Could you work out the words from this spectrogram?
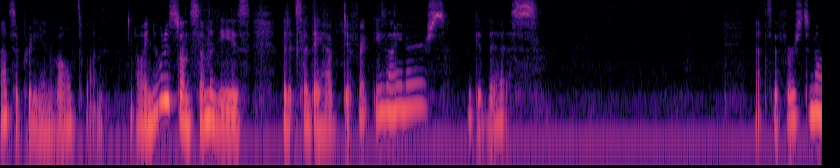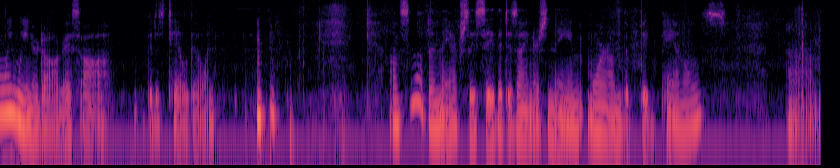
That's a pretty involved one. Now, I noticed on some of these that it said they have different designers. Look at this. That's the first and only wiener dog I saw. Look at his tail going. on some of them, they actually say the designer's name more on the big panels. Um,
